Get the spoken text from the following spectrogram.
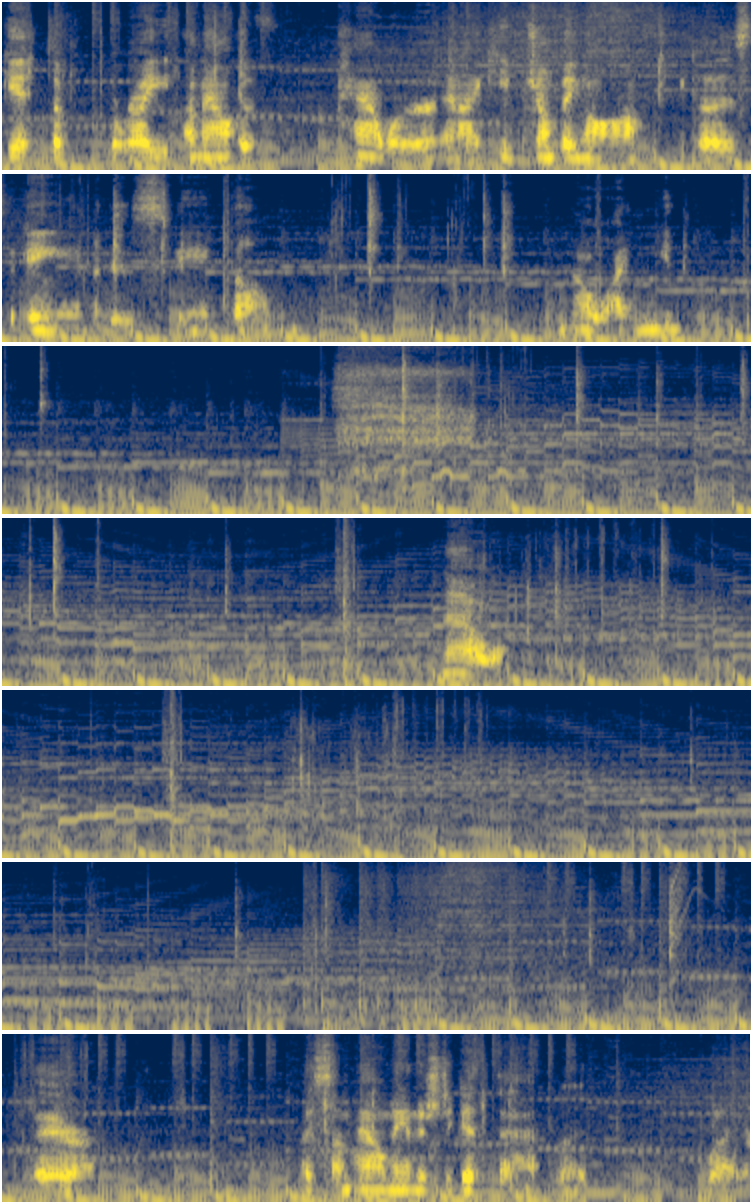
get the right amount of power, and I keep jumping off because the game is being dumb. No, I need... No. I somehow managed to get that, but whatever.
